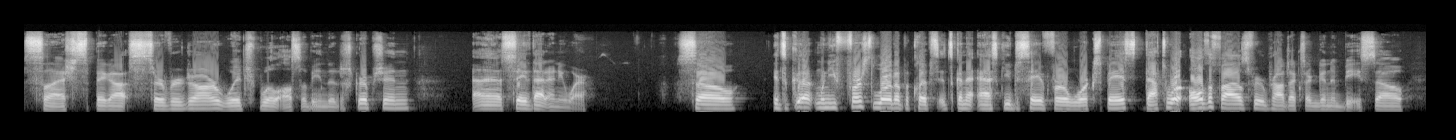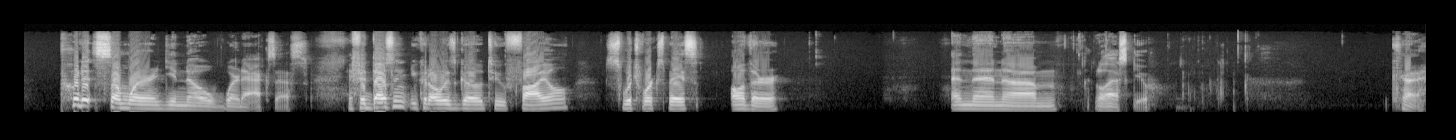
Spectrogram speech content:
slash spigot server jar, which will also be in the description. Uh, save that anywhere. So it's good when you first load up Eclipse, it's going to ask you to save for a workspace. That's where all the files for your projects are going to be. So put it somewhere you know where to access. If it doesn't, you could always go to File, Switch Workspace, Other, and then um, it'll ask you. Okay.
